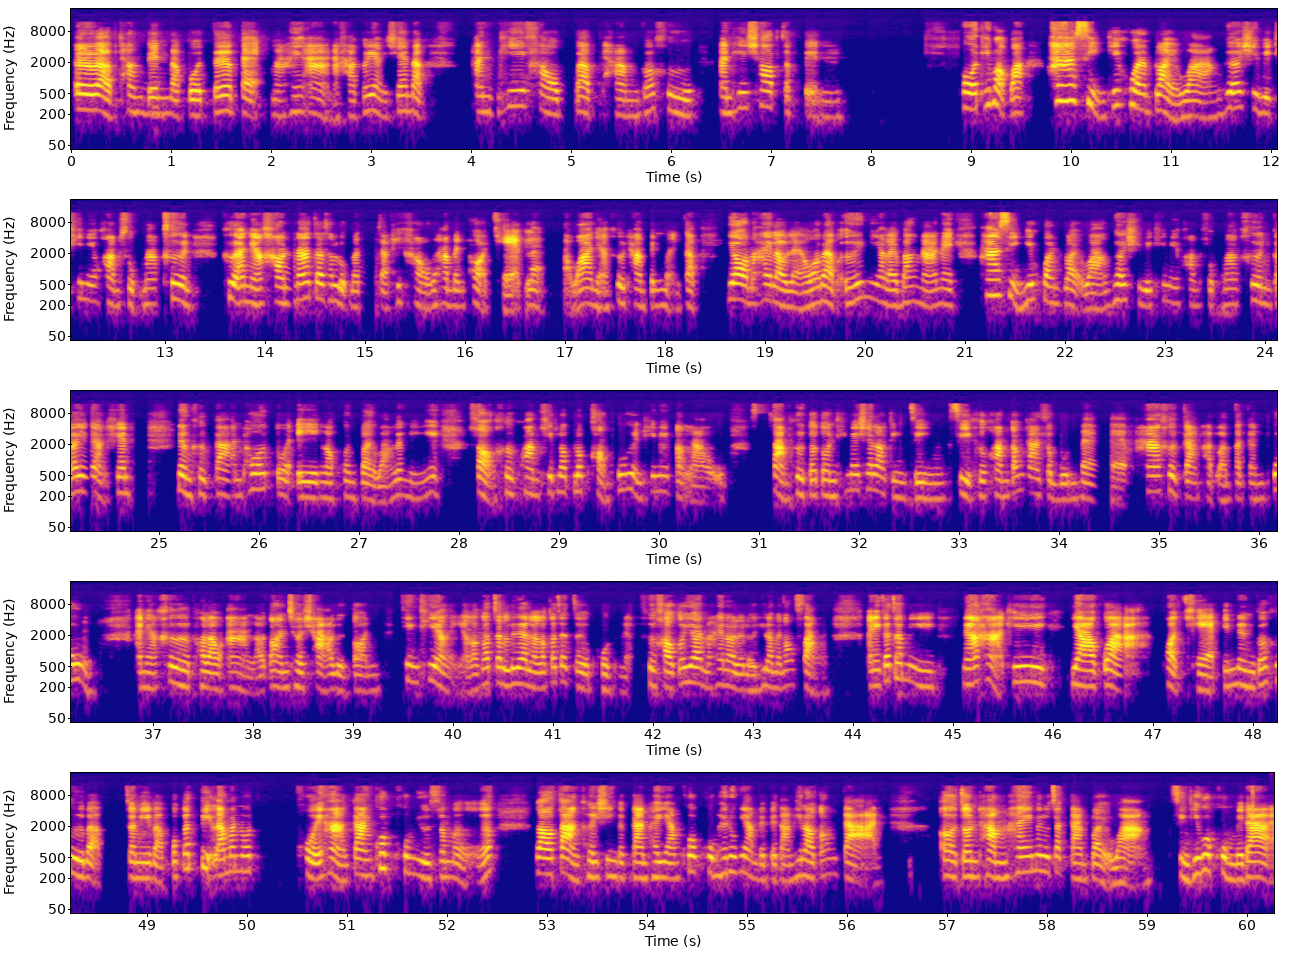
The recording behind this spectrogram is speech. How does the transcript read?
เออแบบทำเป็นแบบโปสเตอร์แปะมาให้อ่านนะคะ ก็อย่างเช่นแบบ อันที่เขาแบบทำก็คืออันที่ชอบจะเป็น โพสที่บอกว่าห้าสิ่งที่ควรปล่อยวางเพื่อชีวิตที่มีความสุขมากขึ้น คืออันเนี้ยเขาน่าจะสรุปมาจากที่เขาทำเป็นพอดแคสต์แหละ แต่ว่าเนี้ยคือทำเป็นเหมือนกับย่อมาให้เราแล้วว่าแบบเอ้ยมีอะไรบ้างนะในห้าสิ่งที่ควรปล่อยวางเพื่อชีวิตที่มีความสุขมากขึ้น ก็อย่างเช่นหนึ่งคือการโทษตัวเองเราควรปล่อยวางเรื่องนี้สองคือความคิดลบๆของผู้อื่นที่มีต่อเราามคือตัวตนที่ไม่ใช่เราจริงๆสี่คือความต้องการสมบูรณ์แบบห้าคือการผัดวันผัดกันพุ่ง อันนี้คือพอเราอ่านแล้วตอนเช้าเช้าหรือตอนเที่ยงเที่ยงอย่างเงี้ยเราก็จะเลื่อนแล้วเราก็จะเจอผลเนี่ยคือเขาก็ย่อยมาให้เราเลยเลยที่เราไม่ต้องฟัง อันนี้ก็จะมีเนื้อหาที่ยาวกว่าพอดแคสต์นิดนึงก็คือแบบจะมีแบบปกติแล้วมนุษย์โหยหาการควบคุมอยู่เสมอ เราต่างเคยชินกับการพยายามควบคุมให้ทุกอย่างเป็นไปตามที่เราต้องการเออจนทำให้ไม่รู้จักการปล่อยวาง สิ่งที่ควบคุมไม่ได้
